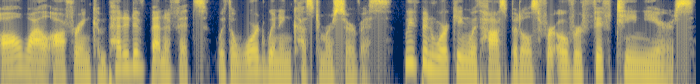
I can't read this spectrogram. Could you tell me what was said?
all while offering competitive benefits with award winning customer service. We've been working with hospitals for over 15 years,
